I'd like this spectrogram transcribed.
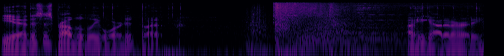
Yeah, this is probably warded, but... Oh, he got it already.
